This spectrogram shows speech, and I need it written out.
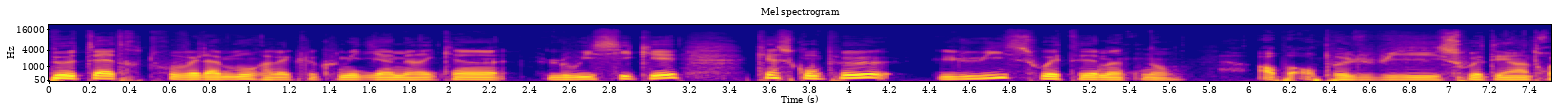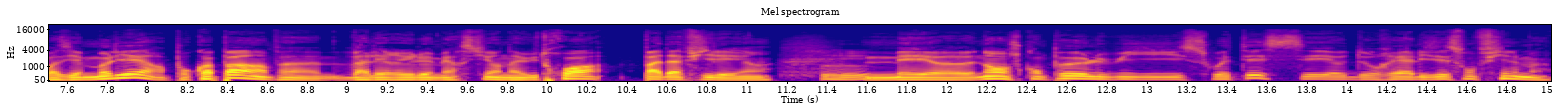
peut-être trouvé l'amour avec le comédien américain Louis C.K. Qu'est-ce qu'on peut lui souhaiter maintenant? On peut lui souhaiter un troisième Molière, pourquoi pas? Enfin, Valérie Lemercier en a eu trois, pas d'affilée. Hein. Mmh. Mais euh, non, ce qu'on peut lui souhaiter, c'est de réaliser son film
